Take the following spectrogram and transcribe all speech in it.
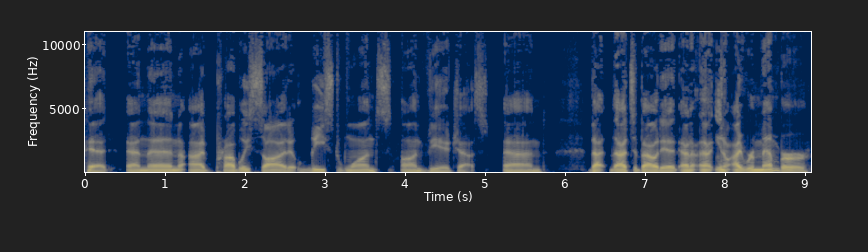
hit, and then I probably saw it at least once on VHS, and that that's about it. And uh, you know, I remember,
